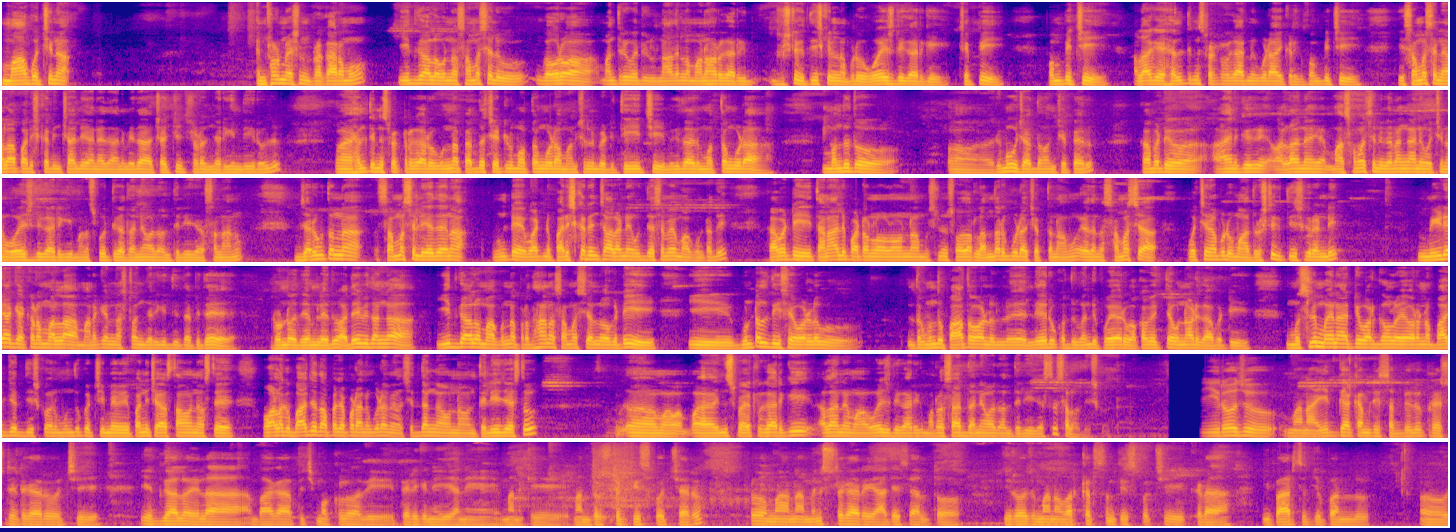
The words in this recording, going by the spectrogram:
మాకు వచ్చిన ఇన్ఫర్మేషన్ ప్రకారము ఈద్గాలో ఉన్న సమస్యలు గౌరవ మంత్రివర్యులు నాదెల్ల మనోహర్ గారి దృష్టికి తీసుకెళ్ళినప్పుడు ఓఎస్డి గారికి చెప్పి పంపించి అలాగే హెల్త్ ఇన్స్పెక్టర్ గారిని కూడా ఇక్కడికి పంపించి ఈ సమస్యను ఎలా పరిష్కరించాలి అనే దాని మీద చర్చించడం జరిగింది ఈరోజు. హెల్త్ ఇన్స్పెక్టర్ గారు ఉన్న పెద్ద చెట్లు మొత్తం కూడా మనుషులను పెట్టి తీయించి మిగతాది మొత్తం కూడా మందుతో రిమూవ్ చేద్దామని చెప్పారు. కాబట్టి ఆయనకి అలానే మా సమస్యను వినంగానే వచ్చిన ఓఎస్డి గారికి మనస్ఫూర్తిగా ధన్యవాదాలు తెలియజేస్తున్నాను. జరుగుతున్న సమస్యలు ఏదైనా ఉంటే వాటిని పరిష్కరించాలనే ఉద్దేశమే మాకు ఉంటుంది కాబట్టి తెనాలి పట్టణంలో ఉన్న ముస్లిం సోదరులందరికీ కూడా చెప్తున్నాము ఏదైనా సమస్య వచ్చినప్పుడు మా దృష్టికి తీసుకురండి. మీడియాకి ఎక్కడం వల్ల మనకే నష్టం జరిగింది తప్పితే రెండోది ఏం లేదు. అదేవిధంగా ఈద్గాలో మాకున్న ప్రధాన సమస్యల్లో ఒకటి ఈ గుంటలు తీసేవాళ్ళు ఇంతకుముందు పాత వాళ్ళు లే- లేరు కొద్దిమంది పోయారు. ఒక వ్యక్తే ఉన్నాడు కాబట్టి ముస్లిం మైనారిటీ వర్గంలో ఎవరైనా బాధ్యత తీసుకొని ముందుకొచ్చి మేము ఈ పని చేస్తామని వస్తే వాళ్ళకి బాధ్యత అప్పచెప్పడానికి కూడా మేము సిద్ధంగా ఉన్నామని తెలియజేస్తూ ఇన్స్పెక్టర్ గారికి అలానే మా ఓఎస్డి గారికి మరోసారి ధన్యవాదాలు తెలియజేస్తూ సెలవు తీసుకుంటాం ఈరోజు మన ఈద్గా కమిటీ సభ్యులు ప్రెసిడెంట్ గారు వచ్చి ఈద్గాలో ఇలా బాగా పిచ్చి మొక్కలు అవి పెరిగినాయి అని మనకి మన దృష్టికి తీసుకొచ్చారు. సో మన మినిస్టర్ గారి ఆదేశాలతో ఈరోజు మన వర్కర్స్ని తీసుకొచ్చి ఇక్కడ ఈ పారిశుద్ధ్య పనులు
